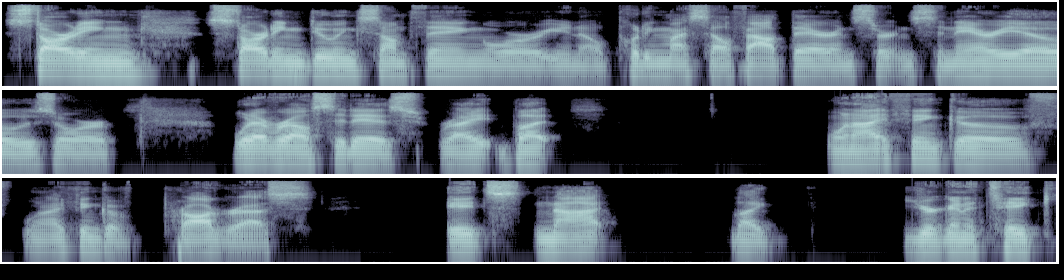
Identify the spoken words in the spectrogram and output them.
starting starting doing something or you know putting myself out there in certain scenarios or whatever else it is, right? But when I think of when I think of progress, it's not like you're going to take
